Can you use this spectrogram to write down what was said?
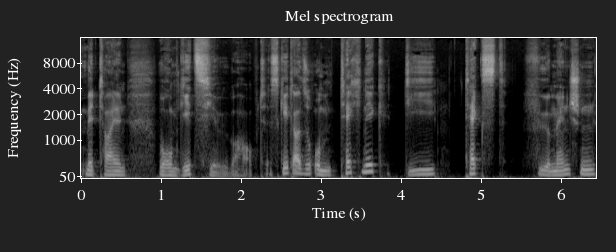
mitteilen, worum geht es hier überhaupt. Es geht also um Technik, die Text für Menschen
